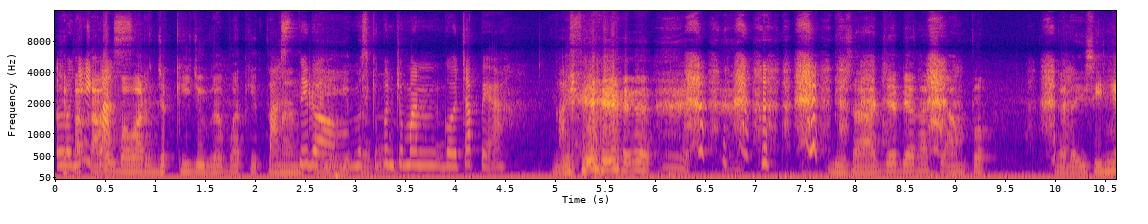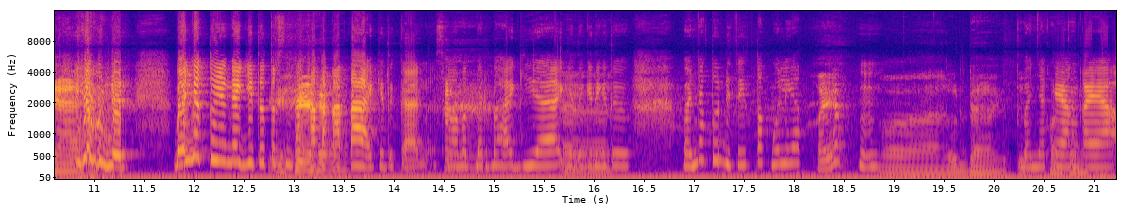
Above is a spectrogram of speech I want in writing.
siapa tahu ikhlas. bawa rezeki juga buat kita pasti nanti dong gitu meskipun kan. cuman gocap ya bisa aja dia ngasih amplop nggak ada isinya iya gitu. bener. Banyak tuh yang kayak gitu terus kata-kata gitu kan. Selamat berbahagia gitu gitu gitu. Banyak tuh di tiktok gue lihat. Oh ya? Wah udah itu banyak konten yang kayak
